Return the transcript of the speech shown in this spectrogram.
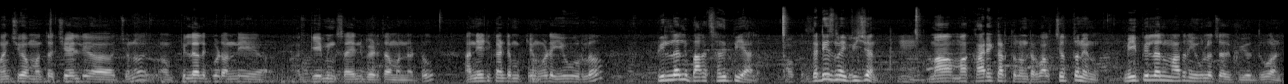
మంచిగా మొత్తం చైల్డ్ వచ్చును. పిల్లలకి కూడా అన్ని గేమింగ్స్ అవన్నీ పెడతామన్నట్టు. అన్నిటికంటే ముఖ్యం కూడా ఈ ఊర్లో పిల్లల్ని బాగా చదివియాలి దట్ ఈస్ మై విజన్ మా మా కార్యకర్తలు ఉంటారు. వాళ్ళకి చెప్తా నేను మీ పిల్లల్ని మాత్రం ఈ ఊళ్ళో చదివియొద్దు అంట.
